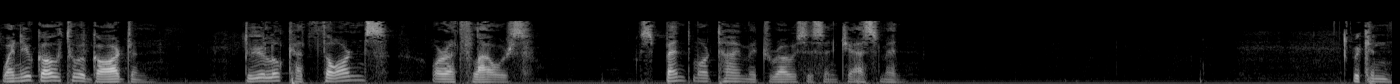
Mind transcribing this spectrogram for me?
when you go to a garden, do you look at thorns or at flowers? Spend more time with roses and jasmine. We can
